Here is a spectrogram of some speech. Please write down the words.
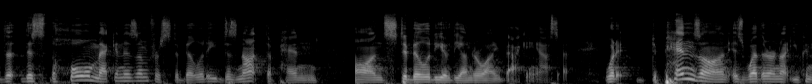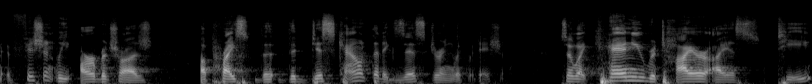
the, this, the whole mechanism for stability does not depend on stability of the underlying backing asset. What it depends on is whether or not you can efficiently arbitrage a price, the, the discount that exists during liquidation. So like, can you retire IST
